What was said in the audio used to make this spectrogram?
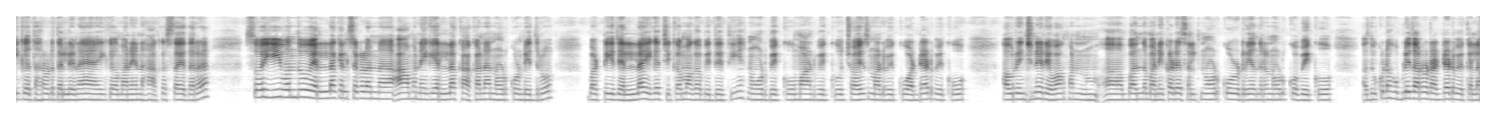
ಈಗ ಧಾರವಾಡದಲ್ಲಿನೇ ಈಗ ಮನೇನ ಹಾಕಿಸ್ತಾ ಇದ್ದಾರೆ ಸೊ ಈ ಒಂದು ಎಲ್ಲ ಕೆಲಸಗಳನ್ನು ಆ ಮನೆಗೆ ಎಲ್ಲ ಕಾಕನ ನೋಡ್ಕೊಂಡಿದ್ರು. ಬಟ್ ಇದೆಲ್ಲ ಈಗ ಚಿಕ್ಕ ಮಗ ಬಿದ್ದೈತಿ. ನೋಡಬೇಕು, ಮಾಡಬೇಕು ಚಾಯ್ಸ್ ಮಾಡಬೇಕು ಅಡ್ಡಾಡಬೇಕು ಅವ್ರ ಇಂಜಿನಿಯರ್ ಯಾವಾಗ ಬಂದು ಮನೆ ಕಡೆ ಸ್ವಲ್ಪ ನೋಡ್ಕೊಳ್ರಿ ಅಂದ್ರೆ ನೋಡ್ಕೋಬೇಕು. ಅದು ಕೂಡ ಹುಬ್ಳಿ ಧಾರವಾಡ ಅಡ್ಡಾಡಬೇಕಲ್ಲ.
